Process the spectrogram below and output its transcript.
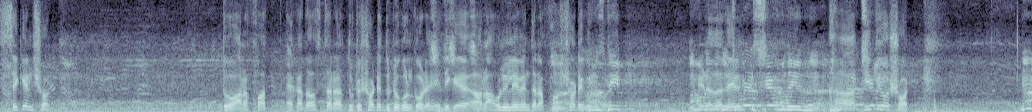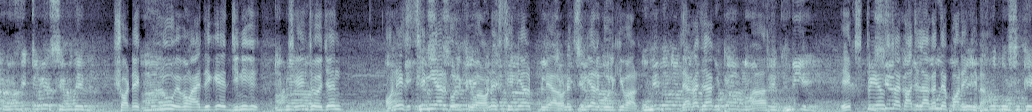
সেকেন্ড শট তো আরাফাত একাদশ তারা দুটো শটে দুটো গোল করে। এদিকে রাহুল ইলেভেন তারা ফার্স্ট শটে গোল করে। এটা তাদের- দ্বিতীয় শট শটে কুলু এবং এদিকে যিনি চেঞ্জ হয়েছেন অনেক সিনিয়র গোলকিপার অনেক সিনিয়র প্লেয়ার অনেক সিনিয়র গোলকিপার দেখা যাক এক্সপিরিয়েন্সটা কাজে লাগাতে পারে কিনা। ভারতবর্ষকে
